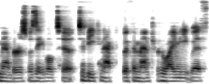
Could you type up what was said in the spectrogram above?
members was able to, to be connected with a mentor who I meet with,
